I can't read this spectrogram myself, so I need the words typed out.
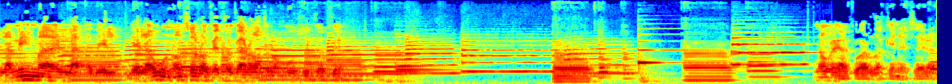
la misma de la, de, la 1, solo que tocaron otros músicos que no me acuerdo quiénes eran.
